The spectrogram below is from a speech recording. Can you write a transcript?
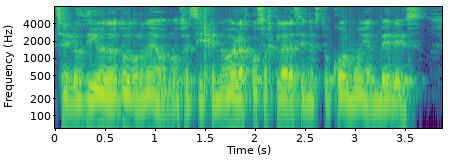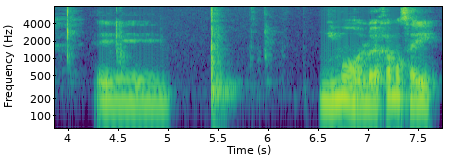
se los digo en el otro torneo, ¿no? O sea, si es que no veo las cosas claras en Estocolmo y Amberes, eh, ni modo, lo dejamos ahí.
